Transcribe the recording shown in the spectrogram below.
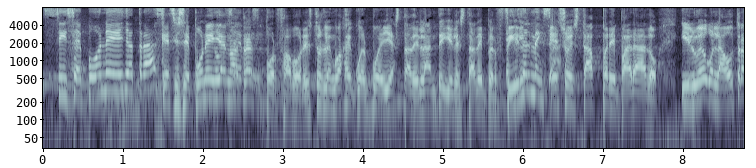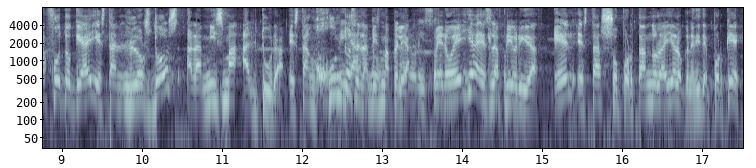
Si se pone ella atrás. Que si se pone ella no, atrás, ve. por favor, esto es lenguaje de cuerpo, ella está delante y él está de perfil. Ese es el mensaje. Eso está preparado. Y luego en la otra foto que hay están los dos a la misma altura, están juntos en la misma pelea. Pero ella es la prioridad. Él está soportándole a ella lo que necesite. ¿Por qué?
